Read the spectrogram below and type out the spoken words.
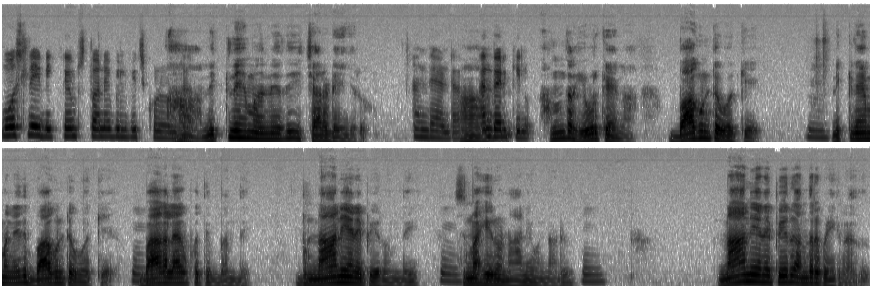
మోస్ట్లీ నిక్ నేమ్స్తోనే పిలిపించుకుని ఉంటారు. నిక్ నేమ్ అనేది చాలా డేంజర్. అంతే అంటారు. ఆ. అందరికీ అందరికి ఎవరికైనా బాగుంటే ఓకే. నిక్ నేమ్ అనేది బాగుంటే ఓకే. బాగా లేకపోతే ఇబ్బంది. ఇప్పుడు నాని అనే పేరు ఉంది సినిమా హీరో నాని ఉన్నాడు. నాని అనే పేరు అందరికి పనికిరాదు.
